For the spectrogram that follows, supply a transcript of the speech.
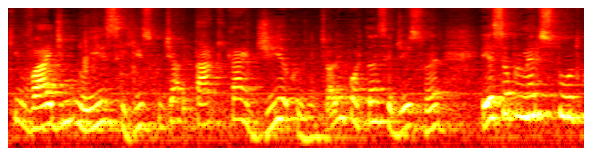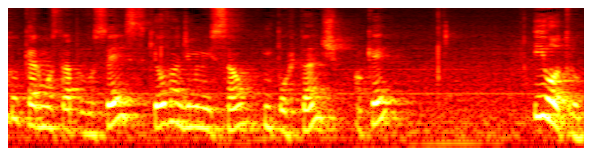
que vai diminuir esse risco de ataque cardíaco, gente. Olha a importância disso, né? Esse é o primeiro estudo que eu quero mostrar para vocês, que houve uma diminuição importante, ok? E outro,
